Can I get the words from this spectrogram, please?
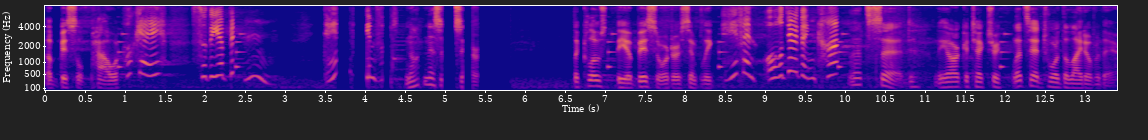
abyssal power. Okay, so the ab- hmm. Seems Not necessary. The close. The Abyss Order simply. even older than Con- That said, the architecture. Let's head toward the light over there.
